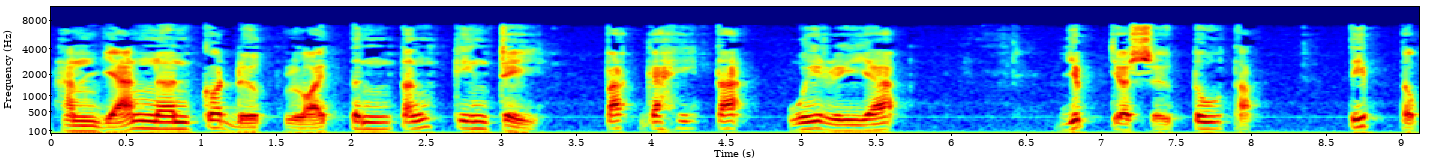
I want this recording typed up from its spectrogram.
hành giả nên có được loại tinh tấn kiên trì Pagahita Wiriya giúp cho sự tu tập tiếp tục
